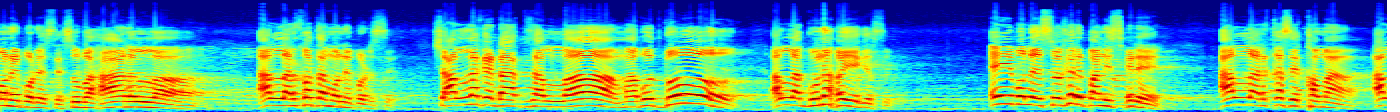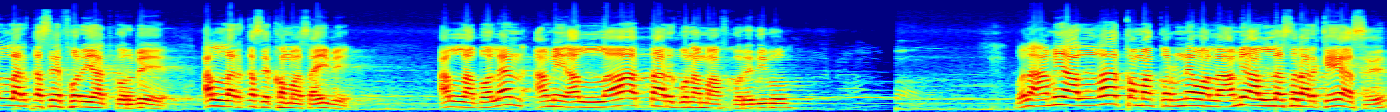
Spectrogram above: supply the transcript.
মনে পড়েছে সুবাহান আল্লাহ আল্লাহর কথা মনে পড়েছে। সে আল্লাহকে ডাকছে আল্লাহ, মাবুদ গো, আল্লাহ গুণা হয়ে গেছে। এই বলে চোখের পানি ছেড়ে আল্লাহর কাছে ক্ষমা, আল্লাহর কাছে ফরিয়াদ করবে, আল্লাহর কাছে ক্ষমা চাইবে। আল্লাহ বলেন, আমি আল্লাহ তার গোনা মাফ করে দিব। বলে, আমি আল্লাহ ক্ষমা করনেওয়ালা, আমি আল্লাহ স্যার আর কে আছে?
